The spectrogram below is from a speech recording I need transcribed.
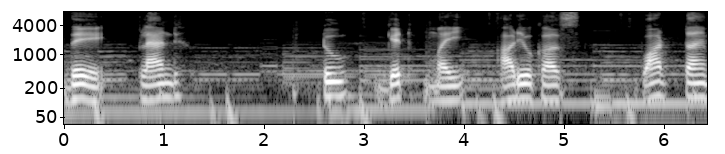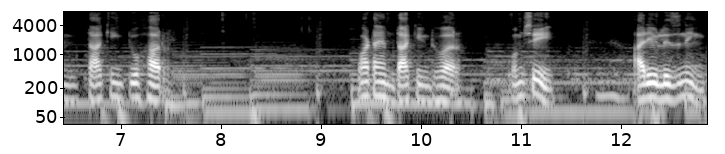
They planned to get my audio calls what I'm talking to her. What I am talking to her. Vamshi, are you listening?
